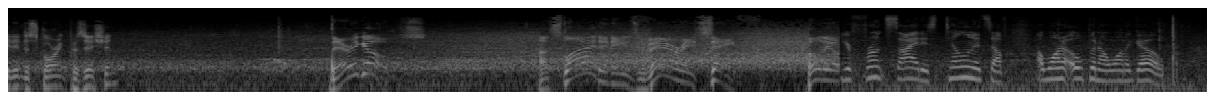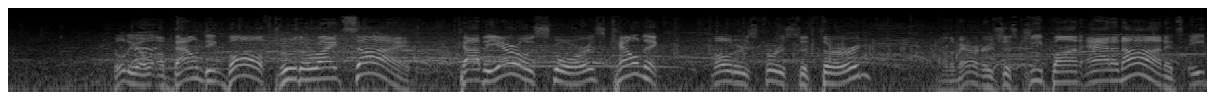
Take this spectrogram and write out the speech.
Get into scoring position. There he goes. A slide, and he's very safe. Julio. Your front side is telling itself, I want to open, I want to go. Julio, a bounding ball through the right side. Caballero scores. Kelenic motors first to third. Now the Mariners just keep on adding on. It's 8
